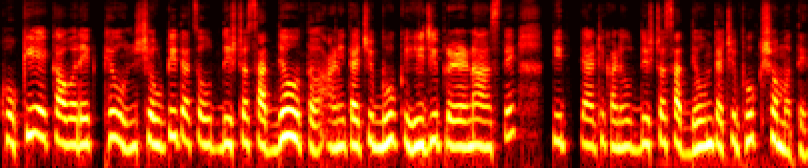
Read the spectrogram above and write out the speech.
खोकी एकावर एक ठेवून शेवटी त्याचं उद्दिष्ट साध्य होतं आणि त्याची भूक ही जी प्रेरणा असते ती त्या ठिकाणी उद्दिष्ट साध्य होऊन त्याची भूक क्षमते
